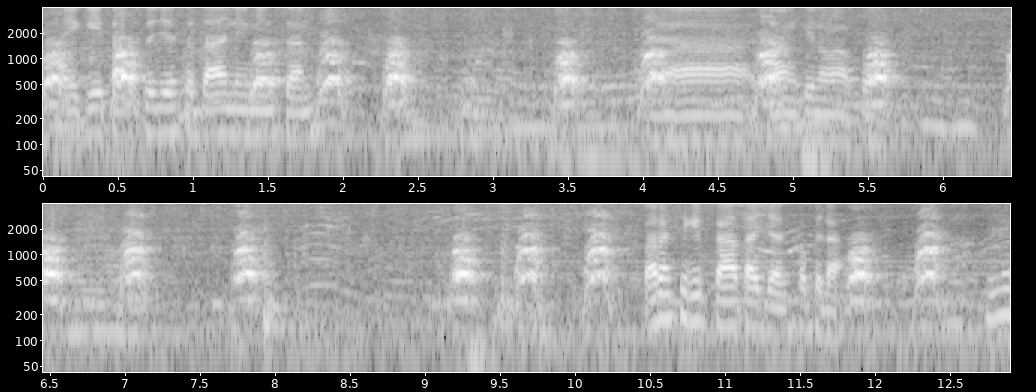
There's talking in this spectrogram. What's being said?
Nakikita ko sa dyan sa daan eh minsan. Ang kinuha ko. Parang sikip ka ata dyan, kapila. Sige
